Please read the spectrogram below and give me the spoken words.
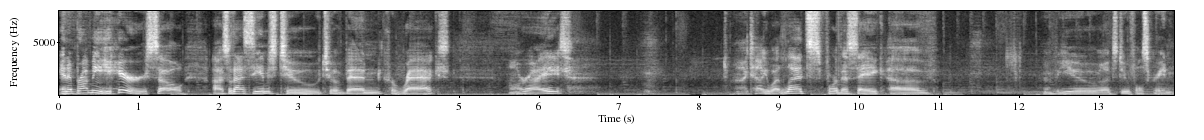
and it brought me here. So, uh, so that seems to to have been correct. All right. I tell you what, let's, for the sake of view, let's do full screen.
